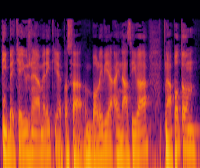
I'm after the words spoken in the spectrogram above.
Tibete Južnej Ameriky, ako sa Bolívia aj nazýva. No a potom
